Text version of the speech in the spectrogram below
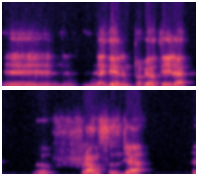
e, e, ne diyelim tabiatıyla e, Fransızca e,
